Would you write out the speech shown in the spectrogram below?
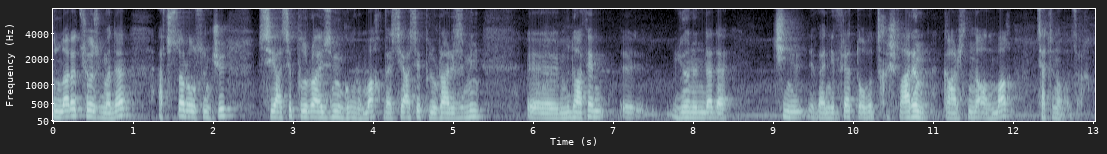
bunlara çözmədən əfsuslar olsun ki, siyasi pluralizmi qorumaq və siyasi pluralizmin e, müdafiə e, yönündə də kin və nifrət dolu çıxışların qarşısını almaq çətin olacaq.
